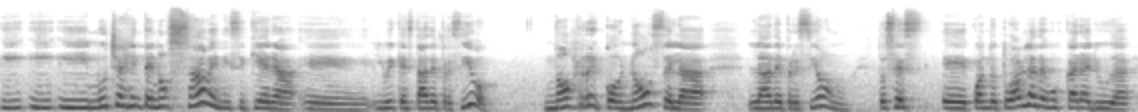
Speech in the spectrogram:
y, mucha gente no sabe ni siquiera, eh, Luis, que está depresivo. No reconoce la, depresión. Entonces, eh, cuando tú hablas de buscar ayuda,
